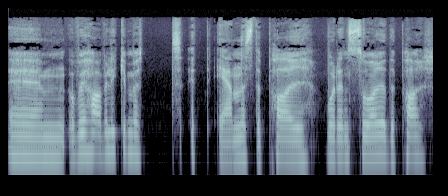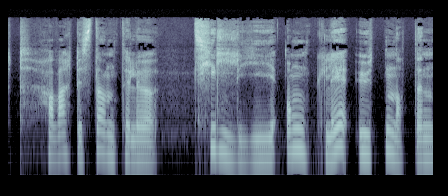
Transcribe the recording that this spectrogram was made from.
Um, og vi har vel ikke møtt et eneste par hvor den sårede part har vært i stand til å tilgi ordentlig uten at den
